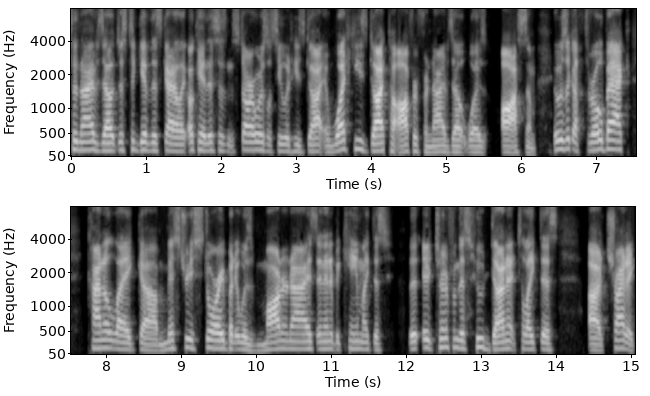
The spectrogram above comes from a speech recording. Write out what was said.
to Knives Out just to give this guy like, okay, this isn't Star Wars. Let's see what he's got. And what he's got to offer for Knives Out was awesome. It was like a throwback kind of like uh, mystery story, but it was modernized, and then it became like this. It turned from this who done it to like this uh, try to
